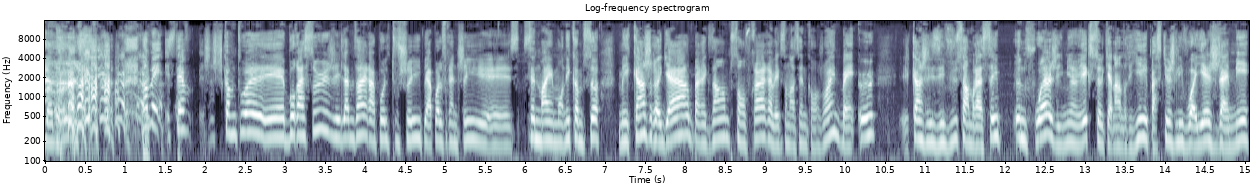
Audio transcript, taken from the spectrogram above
d'abord. non, mais Steph, je suis comme toi, euh, bourrasseux, j'ai de la misère à pas le toucher puis à pas le frencher. euh, c'est de même, on est comme ça. Mais quand je regarde, par exemple, son frère avec son ancienne conjointe, ben eux, quand je les ai vus s'embrasser une fois, j'ai mis un X sur le calendrier parce que je les voyais jamais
